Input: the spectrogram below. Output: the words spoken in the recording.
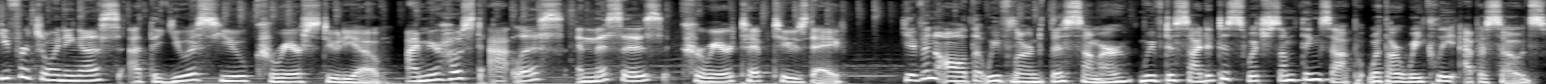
you for joining us at the USU Career Studio. I'm your host, Atlas, and this is Career Tip Tuesday. Given all that we've learned this summer, we've decided to switch some things up with our weekly episodes.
